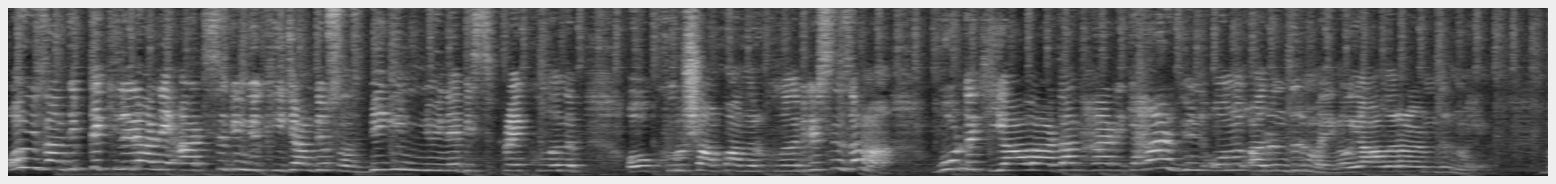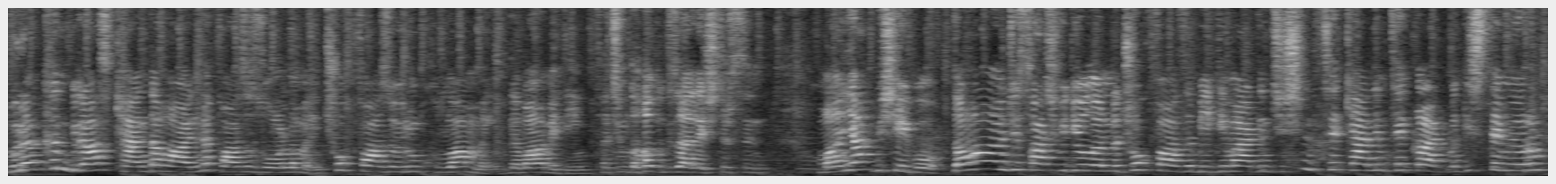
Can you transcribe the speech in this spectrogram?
O yüzden diptekileri hani ertesi gün yıkayacağım diyorsanız bir günlüğüne bir sprey kullanıp o kuru şampuanları kullanabilirsiniz ama buradaki yağlardan her her gün onu arındırmayın. O yağları arındırmayın. Bırakın biraz kendi haline fazla zorlamayın. Çok fazla ürün kullanmayın. Devam edeyim. Saçım daha da güzelleştirsin. Manyak bir şey bu. Daha önce saç videolarında çok fazla bilgi verdiğim için şimdi kendimi tekrar etmek istemiyorum.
